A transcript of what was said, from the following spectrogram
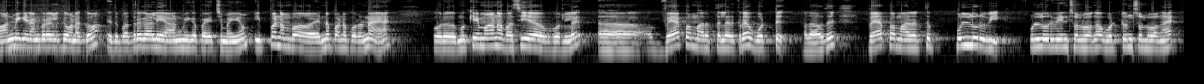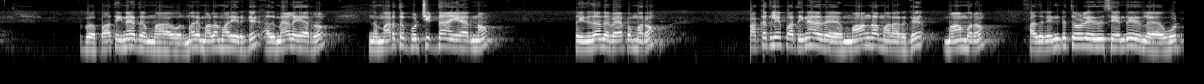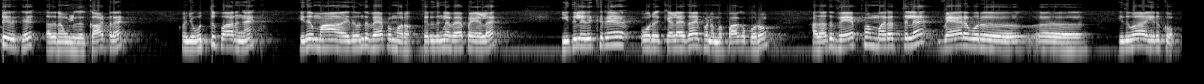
ஆன்மீக நண்பர்களுக்கு வணக்கம். இது பத்ரகாளி ஆன்மீக பயிற்சி மையம். இப்போ நம்ம என்ன பண்ண போகிறோன்னா ஒரு முக்கியமான வசிய பொருள் வேப்ப மரத்தில் இருக்கிற ஒட்டு. அதாவது வேப்ப மரத்து புல்லுருவி. புல்லுருவின்னு சொல்லுவாங்க ஒட்டுன்னு சொல்லுவாங்க. இப்போ பார்த்தீங்கன்னா இது ம ஒரு மாதிரி மலை மாதிரி இருக்குது அது மேலே ஏறுறோம். இந்த மரத்தை பிடிச்சிட்டு தான் ஏறணும். இதுதான் இந்த வேப்ப மரம். பக்கத்துலேயே பார்த்தீங்கன்னா அது மாங்காய் மரம் இருக்குது மாமரம். அது ரெண்டு தோல் இது சேர்ந்து இதில் ஒட்டு இருக்குது அதை நான் உங்களுக்கு காட்டுறேன். கொஞ்சம் உத்து பாருங்கள் இது மா இது வந்து வேப்ப மரம். தெரியுதுங்களா? வேப்ப இலை. இதில் இருக்கிற ஒரு கிளை தான் இப்போ நம்ம பார்க்க போகிறோம் அதாவது வேப்ப மரத்தில் வேறு ஒரு இதுவாக இருக்கும்.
